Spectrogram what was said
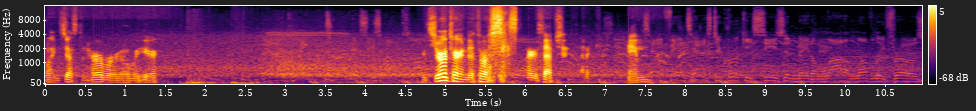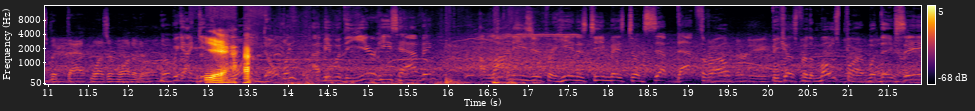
Desmond like Justin Herbert over here. and a great return as he's up close. It's your turn to throw six interceptions at a game. A fantastic rookie season, made a lot of lovely throws, but that wasn't one of them. Well, Yeah. don't we? I mean, with the year he's having, a lot easier for he and his teammates to accept that throw because for the most part, what they've seen,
